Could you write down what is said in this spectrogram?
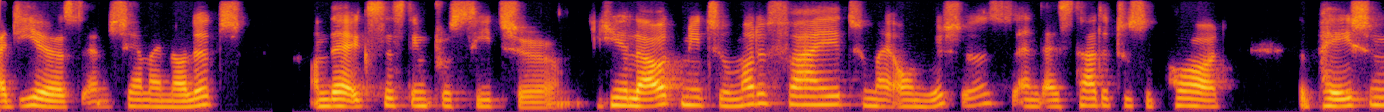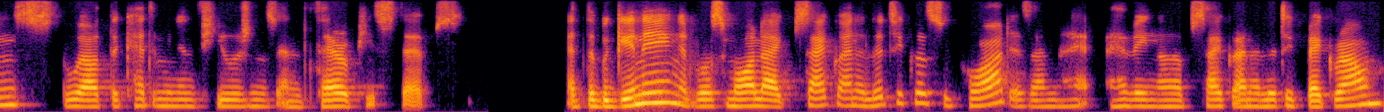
ideas and share my knowledge on their existing procedure. He allowed me to modify to my own wishes, and I started to support the patients throughout the ketamine infusions and therapy steps at the beginning it was more like psychoanalytical support as i'm ha- having a psychoanalytic background.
